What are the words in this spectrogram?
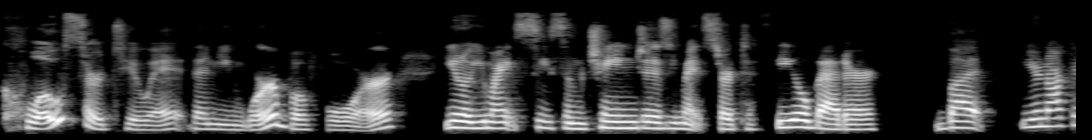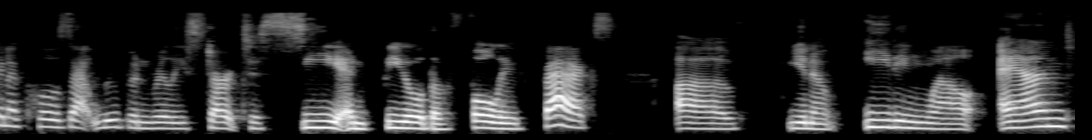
closer to it than you were before. You know, you might see some changes, you might start to feel better, but you're not going to close that loop and really start to see and feel the full effects of, you know, eating well and,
